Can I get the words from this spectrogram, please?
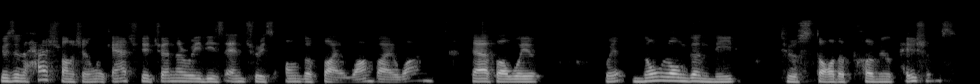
using the hash function, we can actually generate these entries on the fly one by one. Therefore, we, we no longer need to store the permutations.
